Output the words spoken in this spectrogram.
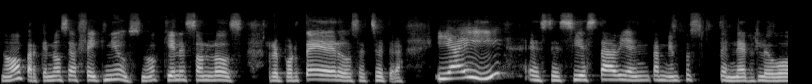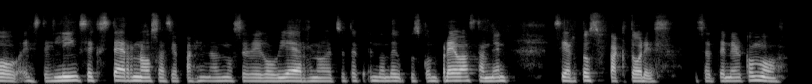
¿no? Para que no sea fake news, ¿no? ¿Quiénes son los reporteros, etcétera? Y ahí, este, sí está bien también, pues, tener luego este, links externos hacia páginas, no sé, de gobierno, etcétera, en donde, pues, compruebas también ciertos factores, o sea, tener como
